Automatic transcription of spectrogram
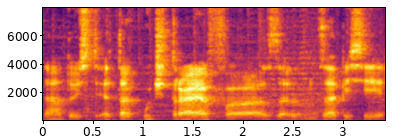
Да, то есть это куча траев, э, записи,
